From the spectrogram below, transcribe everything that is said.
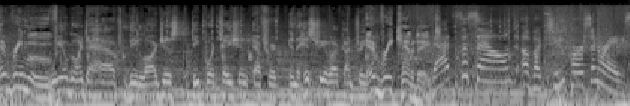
Every move. We are going to have the largest deportation effort in the history of our country. Every candidate. That's the sound of a two person race.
